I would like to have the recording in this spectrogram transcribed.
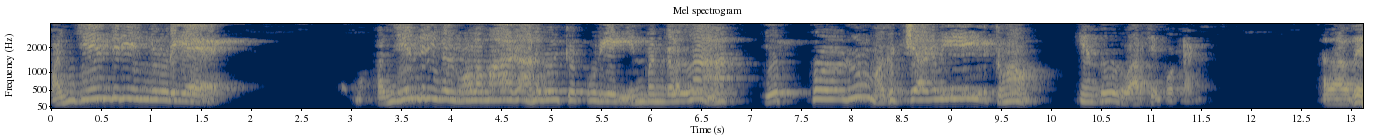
பஞ்சேந்திரியங்களுடைய பஞ்சேந்திரியங்கள் மூலமாக அனுபவிக்கக்கூடிய இன்பங்கள் எல்லாம் எப்பொழுதும் மகிழ்ச்சியாகவே இருக்கணும் என்று ஒரு வார்த்தை போட்டாங்க. அதாவது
